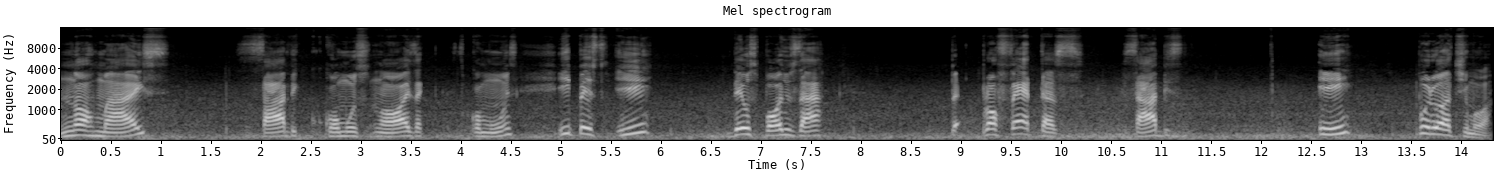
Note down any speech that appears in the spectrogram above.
normais, sabe, como nós comuns, e, e Deus pode usar profetas, sabe? E por último,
